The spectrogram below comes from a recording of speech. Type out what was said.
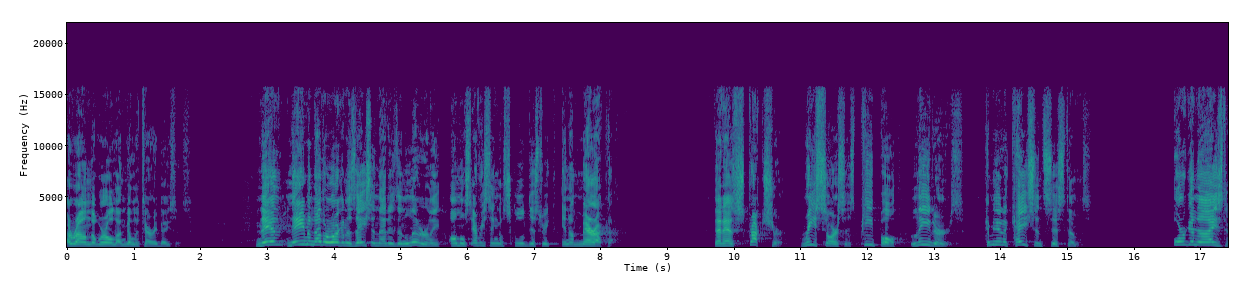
around the world on military bases. Name, name another organization that is in literally almost every single school district in America that has structure, resources, people, leaders, communication systems, organized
